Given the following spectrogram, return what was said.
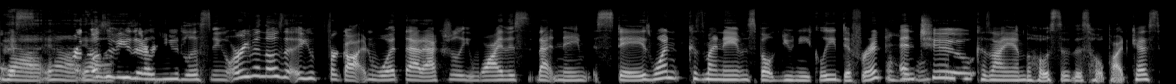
yes. Yeah, yeah, for yeah. those of you that are new listening or even those that you've forgotten what that actually why this that name stays one because my name is spelled uniquely different and Mhm. two because i am the host of this whole podcast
